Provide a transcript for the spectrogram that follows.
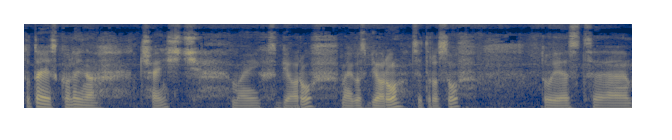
Tutaj jest kolejna część moich zbiorów, mojego zbioru cytrusów. Tu jest e,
